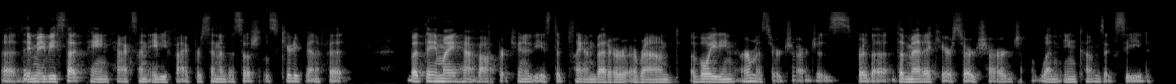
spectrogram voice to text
uh, they may be stuck paying tax on 85% of the Social Security benefit, but they might have opportunities to plan better around avoiding IRMAA surcharges for the, the Medicare surcharge when incomes exceed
